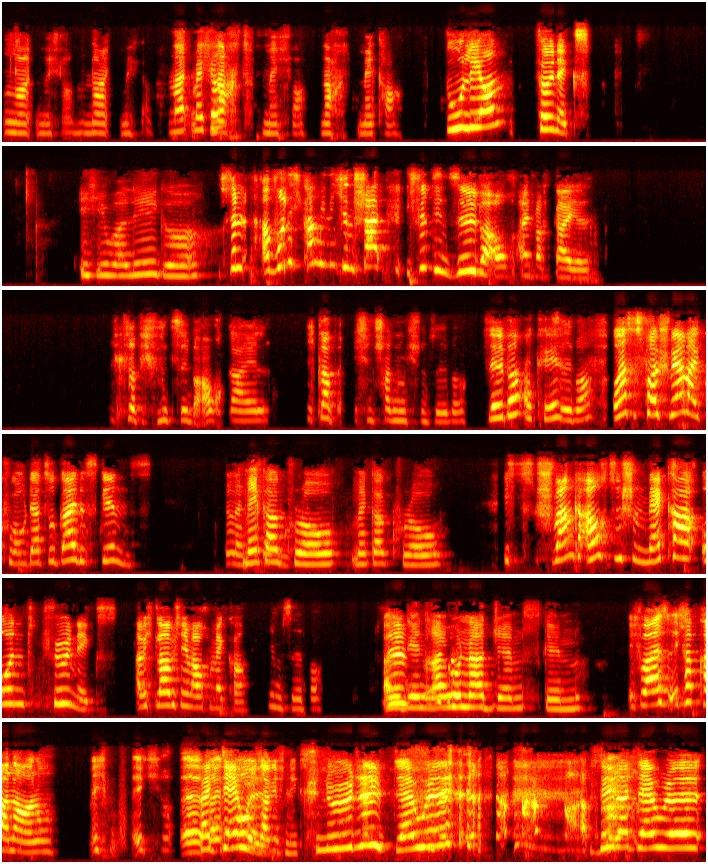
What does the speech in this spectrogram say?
Nightmecher. Nightmecher. Nightmecher. Nachtmecher. Nachtmecker. Du, Leon? Phoenix. Ich überlege. Ich obwohl ich kann mich nicht entscheiden. Ich finde den Silber auch einfach geil. Ich glaube, ich finde Silber auch geil. Ich glaube, ich entscheide mich für Silber. Silber? Okay. Silber? Oh, das ist voll schwer bei Crow. Der hat so geile Skins. Mecha Crow. Mecha Crow. Ich schwanke auch zwischen Mecha und Phoenix. Aber ich glaube, ich nehme auch Mecha. Nimm Silber. Also den 300 Gem Skin. Ich weiß, ich habe keine Ahnung. Ich, ich, äh, Bei Daryl. sage ich nichts. Knödel, Daryl, Silber Daryl,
